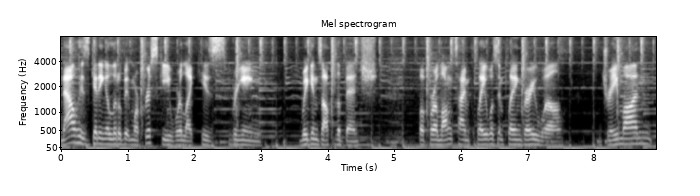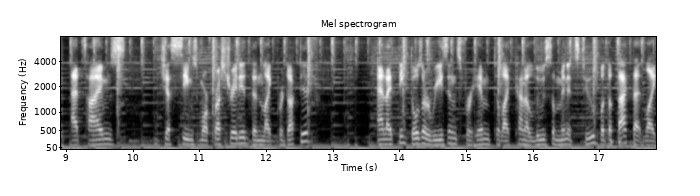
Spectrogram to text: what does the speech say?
now he's getting a little bit more frisky where like he's bringing Wiggins off the bench. But for a long time Klay wasn't playing very well. Draymond at times just seems more frustrated than like productive. And I think those are reasons for him to like kind of lose some minutes too. But the fact that like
